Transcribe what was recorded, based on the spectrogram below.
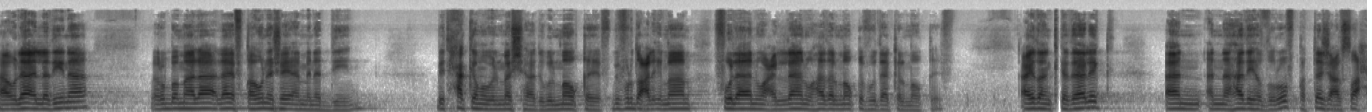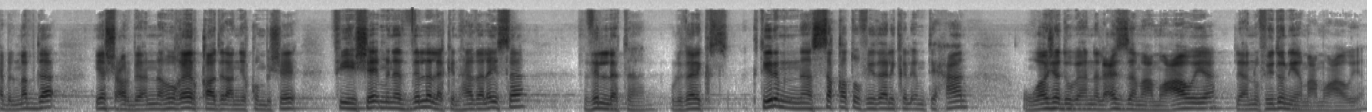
هؤلاء الذين ربما لا, لا يفقهون شيئا من الدين بيتحكموا بالمشهد وبالموقف بيفرضوا على الإمام فلان وعلان وهذا الموقف وذاك الموقف. أيضا كذلك أن أن هذه الظروف قد تجعل صاحب المبدأ يشعر بأنه غير قادر أن يقوم بشيء فيه شيء من الذلة لكن هذا ليس ذلة ولذلك كثير من الناس سقطوا في ذلك الامتحان وجدوا بأن العزة مع معاوية لأنه في دنيا مع معاوية.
